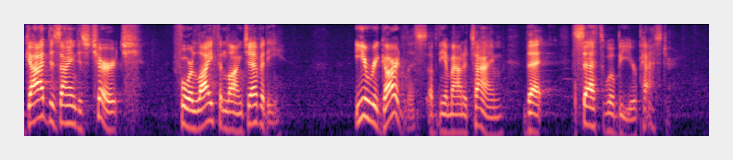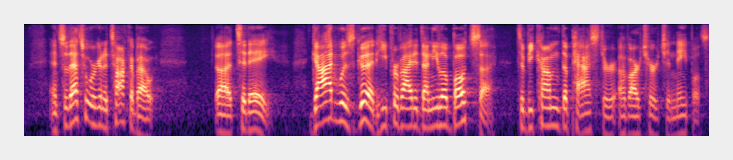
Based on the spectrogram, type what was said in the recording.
God designed his church for life and longevity, irregardless of the amount of time that Seth will be your pastor. And so that's what we're going to talk about uh, today. God was good. He provided Danilo Bozza to become the pastor of our church in Naples.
